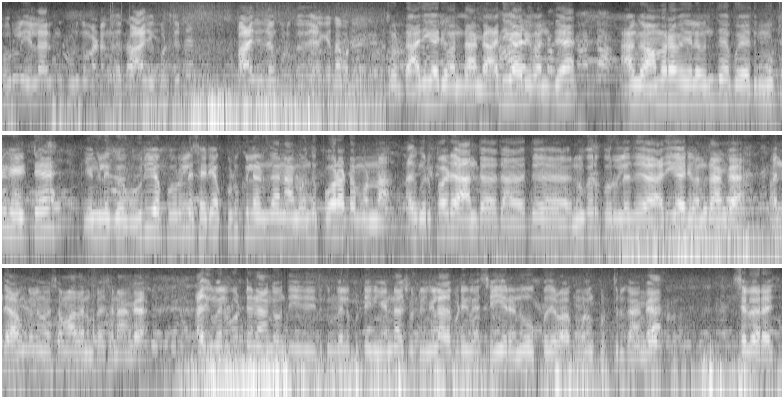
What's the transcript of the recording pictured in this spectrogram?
பொருள் எல்லாருக்கும் கொடுக்க மாட்டேங்குது. பாதி கொடுத்துட்டு பாதி தான் கொடுக்குது. என்ன பண்ணுங்க? சொல்லிட்டு அதிகாரி வந்தாங்க. அதிகாரி வந்து அங்கே அமராவதியில் வந்து முற்றுகையிட்டு எங்களுக்கு உரிய பொருள் சரியாக கொடுக்கலன்னு தான் நாங்கள் வந்து போராட்டம் பண்ணோம். அது பிற்பாடு அந்த இது நுகர்பொருள்லேருந்து அதிகாரி வந்தாங்க. வந்து அவங்களும் சமாதானம் பேசினாங்க. அதுக்கு மேல்பட்டு நாங்கள் வந்து இதுக்கு மேல்பட்டு நீங்கள் என்ன சொல்கிறீங்களோ அதைப்படி நான் செய்கிறேன்னு ஒப்புதல் வாக்குமூலம் கொடுத்துருக்காங்க. செல்வராஜ்.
